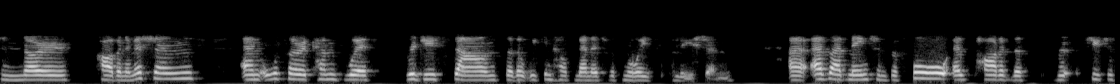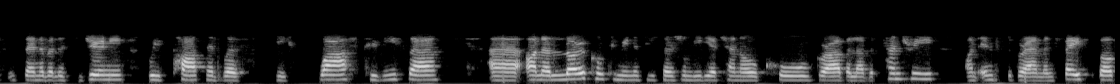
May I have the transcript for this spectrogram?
to no carbon emissions. And also it comes with reduced sound so that we can help manage with noise pollution. Uh, as I've mentioned before, as part of this future sustainability journey, we've partnered with the SWAF, Tuvisa, uh, on a local community social media channel called Grow Our Beloved Country on Instagram and Facebook,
